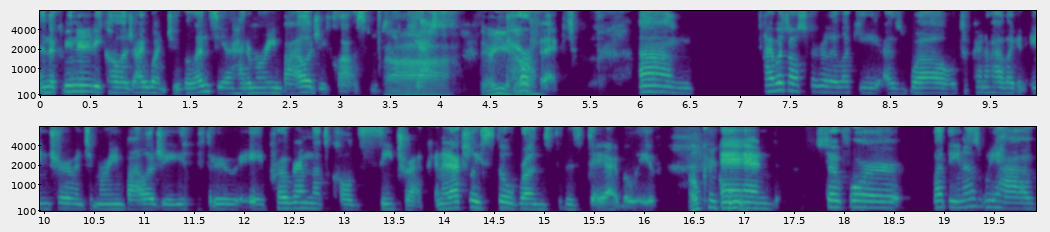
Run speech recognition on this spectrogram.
And the community college I went to, Valencia, had a marine biology class. Ah, like, yes, there you perfect. go. Perfect. Um, I was also really lucky as well to kind of have like an intro into marine biology through a program that's called Sea Trek, and it actually still runs to this day, I believe. Okay, cool. And so for Latinas, we have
